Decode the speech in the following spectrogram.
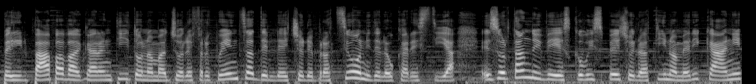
Per il Papa va garantita una maggiore frequenza delle celebrazioni dell'Eucarestia, esortando i vescovi, specie latinoamericani,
